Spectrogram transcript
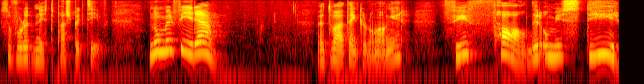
Så får du et nytt perspektiv. Nummer fire. Vet du hva jeg tenker noen ganger? Fy fader, og mye styr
